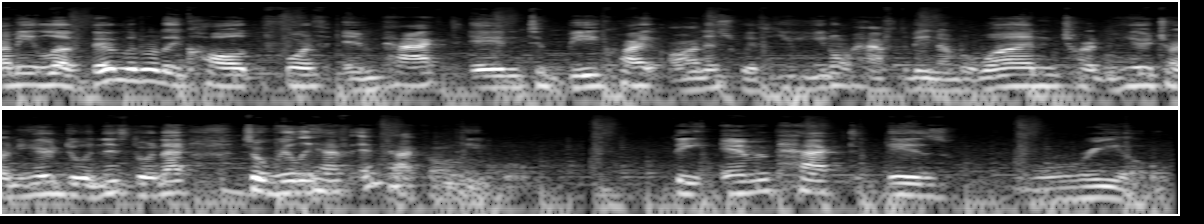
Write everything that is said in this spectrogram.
I mean, look, they're literally called Fourth Impact. And to be quite honest with you, you don't have to be number one, charting here, charting here, doing this, doing that, to really have impact on people. The impact is real.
